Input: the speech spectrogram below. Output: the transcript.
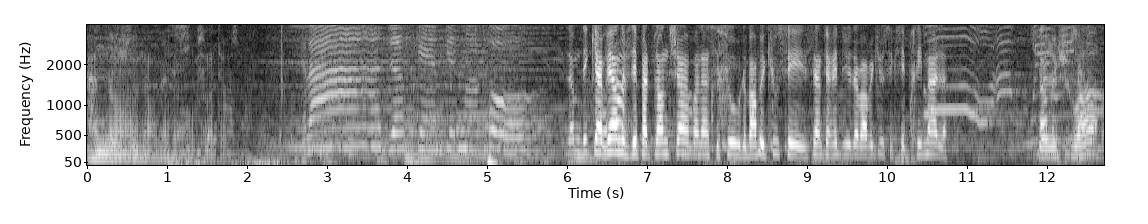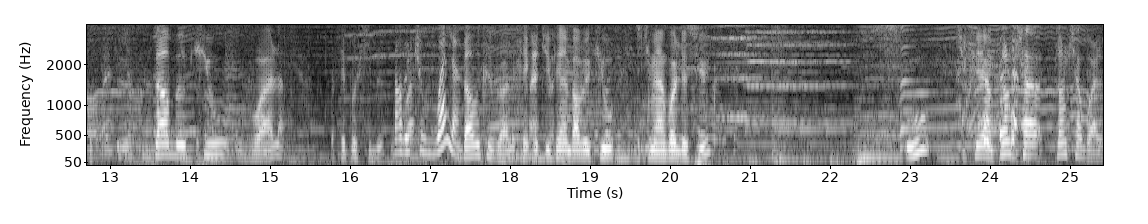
Ah non, non, mais non, ça m'intéresse. And I just can't get my paw. L'homme des cavernes ne faisait pas de plancha, voilà, c'est tout. Le barbecue, c'est l'intérêt du la barbecue, c'est que c'est primal. Tu as le choix. Barbecue voile, c'est possible. Barbecue voile Barbecue voile, c'est que tu fais un barbecue et tu mets un voile dessus. Ou tu fais un plancha, plancha voile.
